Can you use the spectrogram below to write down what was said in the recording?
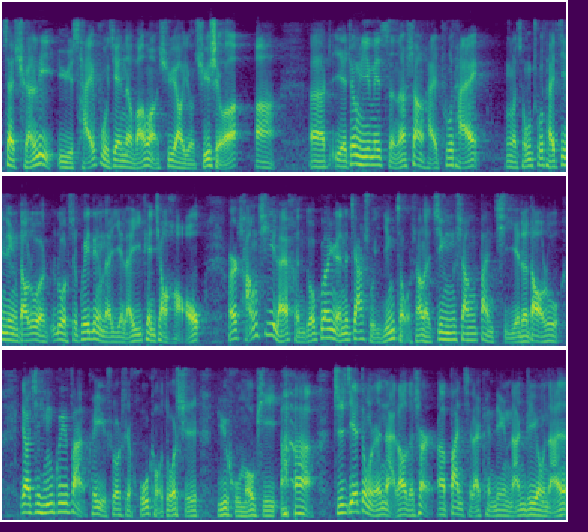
在权力与财富间呢，往往需要有取舍啊。呃，也正因为此呢，上海出台。那么从出台禁令到落落实规定呢，引来一片叫好。而长期以来，很多官员的家属已经走上了经商办企业的道路。要进行规范，可以说是虎口夺食，与虎谋皮啊，直接动人奶酪的事儿啊，办起来肯定难之又难，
